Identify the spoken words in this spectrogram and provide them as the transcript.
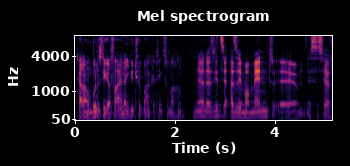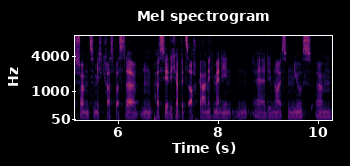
keine Ahnung, Bundesliga-Vereine YouTube-Marketing zu machen. Ja, da sieht ja, also im Moment äh, ist es ja schon ziemlich krass, was da m, passiert. Ich habe jetzt auch gar nicht mehr die, äh, die neuesten News ähm,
